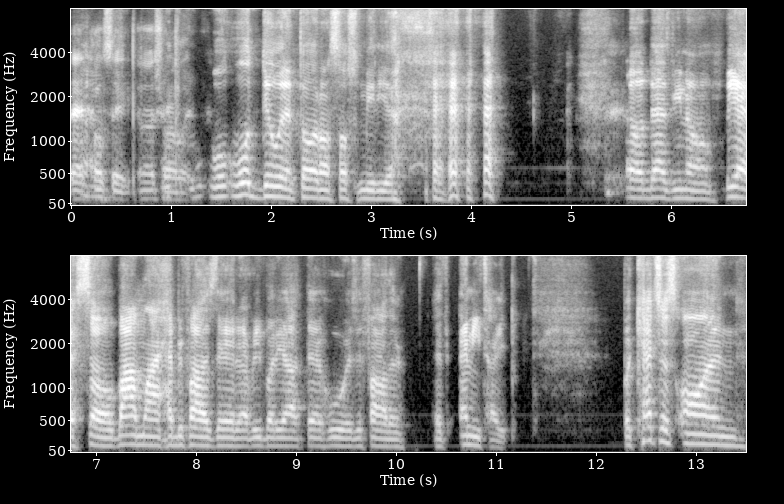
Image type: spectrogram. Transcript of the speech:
that I'll say uh, Charlotte. We'll, we'll do it and throw it on social media. oh, that's you know. Yeah, so bottom line, happy Father's Day to everybody out there who is a father of any type. But catch us on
